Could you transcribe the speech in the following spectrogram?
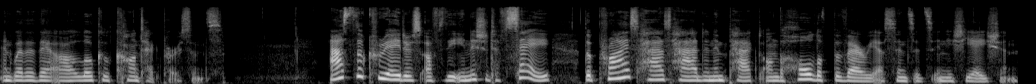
and whether there are local contact persons. As the creators of the initiative say, the prize has had an impact on the whole of Bavaria since its initiation.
